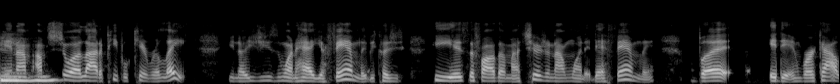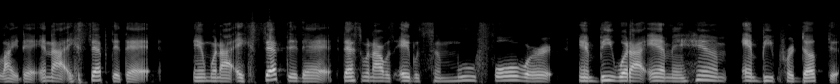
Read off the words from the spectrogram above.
And I'm I'm Mhm. sure a lot of people can relate. You know, you just want to have your family because he is the father of my children. I wanted that family. But it didn't work out like that. And I accepted that. And when I accepted that, that's when I was able to move forward and be what I am in him and be productive,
